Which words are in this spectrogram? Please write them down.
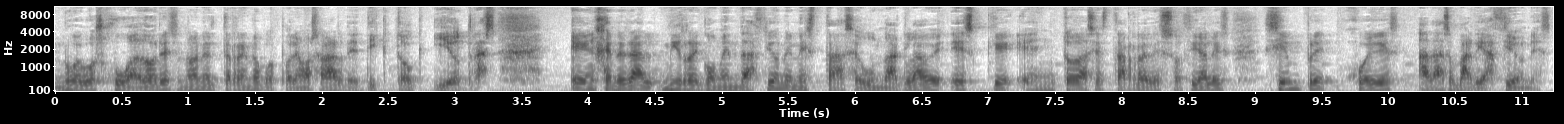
nuevos jugadores ¿no? en el terreno, pues podemos hablar de TikTok y otras. En general, mi recomendación en esta segunda clave es que en todas estas redes sociales siempre juegues a las variaciones.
